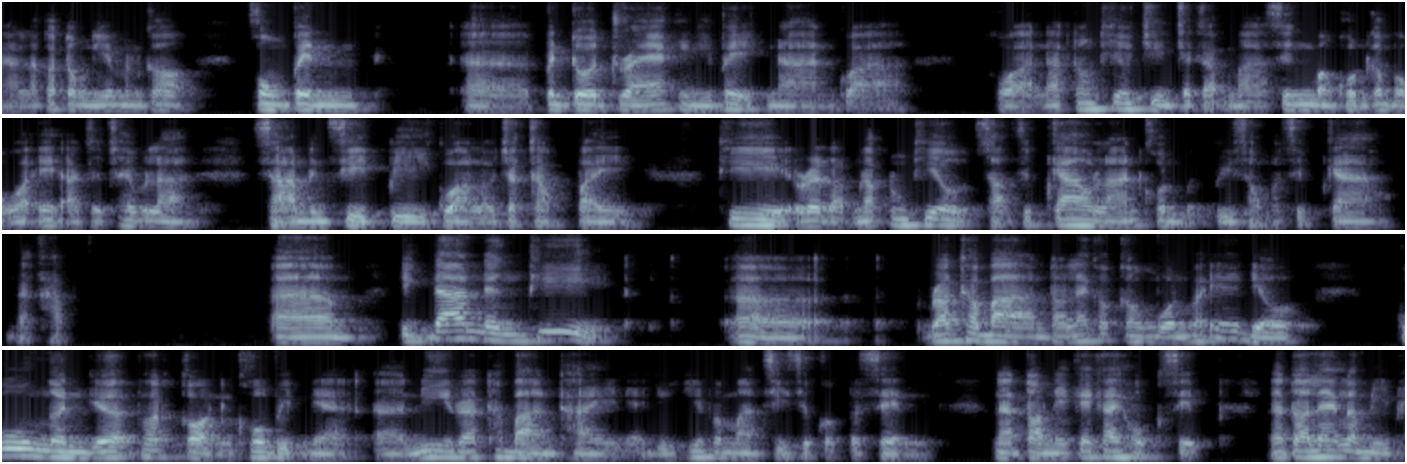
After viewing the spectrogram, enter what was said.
นะแล้วก็ตรงนี้มันก็คงเป็นเอ่อเป็นตัว drag อย่างนี้ไปอีกนานกว่ากว่านักท่องเที่ยวจีนจะกลับมา ซึ่งบางคนก็บอกว่าเอออาจจะใช้เวลา 3-4 ปีกว่าเราจะกลับไป ที่ระดับนักท่องเที่ยว 39 ล้านคนเหมือนปี 2019 นะครับอีกด้านหนึ่งที่รัฐบาลตอนแรกก็กังวลว่าเอ๊ะเดี๋ยวกู้เงินเยอะเพราะก่อนโควิดเนี่ยหนี้รัฐบาลไทยเนี่ยอยู่ที่ประมาณ 40กว่าเปอร์เซ็นต์นะตอนนี้ใกล้ๆ 60 แล้วตอนแรกเรามีเพ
